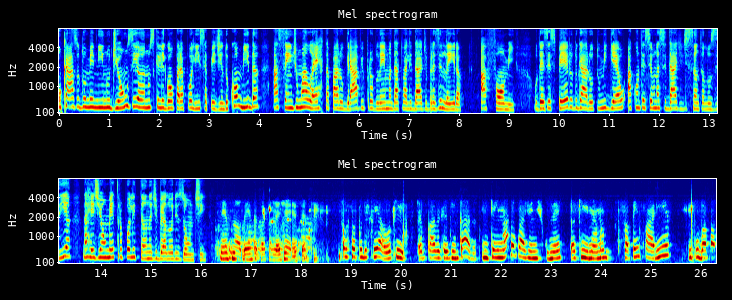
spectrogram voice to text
O caso do menino de 11 anos que ligou para a polícia pedindo comida acende um alerta para o grave problema da atualidade brasileira: a fome. O desespero do garoto Miguel aconteceu na cidade de Santa Luzia, na região metropolitana de Belo Horizonte. 190 com essa emergência. Eu sou policial aqui. É por causa que aqui em casa não tem nada pra gente comer. Aqui minha mãe só tem farinha e fubá pra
